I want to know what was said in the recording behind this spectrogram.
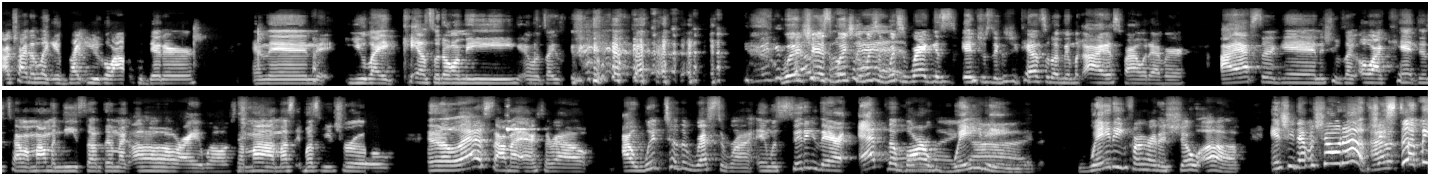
I tried to like invite you to go out to dinner. And then you like canceled on me and was like which is so which, which is which is where it gets interesting because she canceled on me. I'm like, all right, it's fine, whatever. I asked her again, and she was like, "Oh, I can't this time. My mama needs something." I'm like, oh, "All right, well, it's mom. Must it must be true." And the last time I asked her out, I went to the restaurant and was sitting there at the oh bar waiting, God. waiting for her to show up. And she never showed up. She I, stood me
